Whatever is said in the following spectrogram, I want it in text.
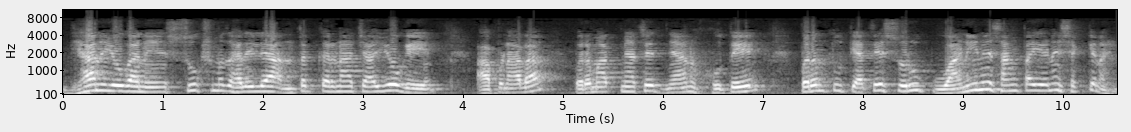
ध्यान योगाने सूक्ष्म झालेल्या अंतःकरणाच्या योगे आपणाला परमात्म्याचे ज्ञान होते परंतु त्याचे स्वरूप वाणीने सांगता येणे शक्य नाही.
